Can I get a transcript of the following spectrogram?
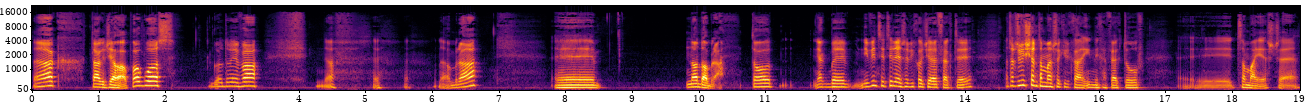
Tak, tak działa pogłos Goldwave'a. No, dobra. Yy, no dobra. To jakby mniej więcej tyle, jeżeli chodzi o efekty. Znaczy oczywiście on tam ma jeszcze kilka innych efektów. Yy, co ma jeszcze?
